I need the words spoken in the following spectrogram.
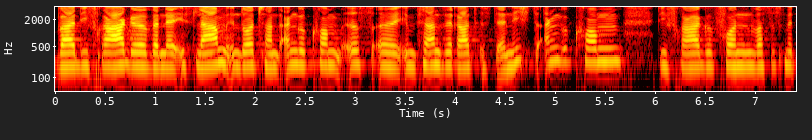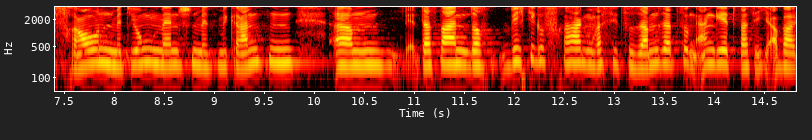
war die Frage, wenn der Islam in Deutschland angekommen ist, äh, im Fernsehrat ist er nicht angekommen. Die Frage von, was ist mit Frauen, mit jungen Menschen, mit Migranten. Ähm, das waren doch wichtige Fragen, was die Zusammensetzung angeht. Was ich aber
